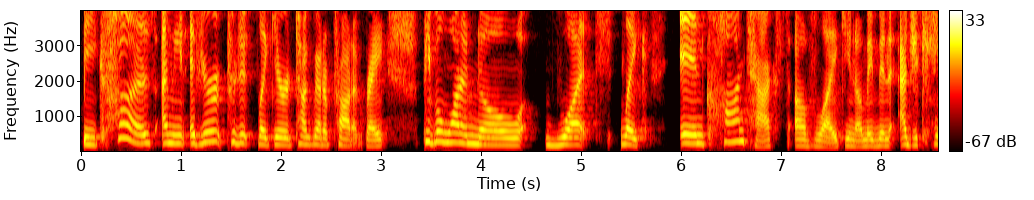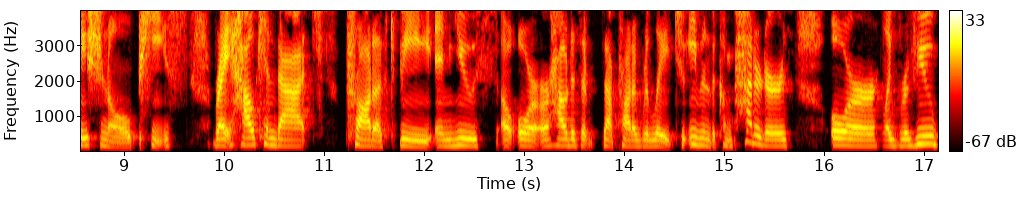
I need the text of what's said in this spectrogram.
Because i mean if you're produ- like you're talking about a product right? People want to know what like in context of like, you know, maybe an educational piece, right? How can that product be in use uh, or, or how does it, that product relate to even the competitors or like review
